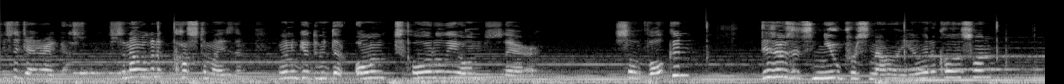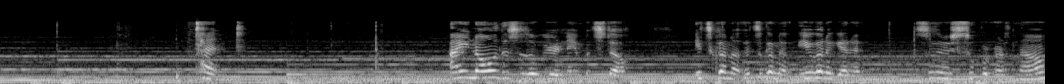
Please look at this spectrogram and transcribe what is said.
Just a generic gas dwarf. So now we're gonna customize them. We're gonna give them their own, totally own flair. So Vulcan deserves its new personality. I'm gonna call this one Tent. I know this is a weird name, but still. It's gonna, it's gonna, you're gonna get it. So there's Super Earth now.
